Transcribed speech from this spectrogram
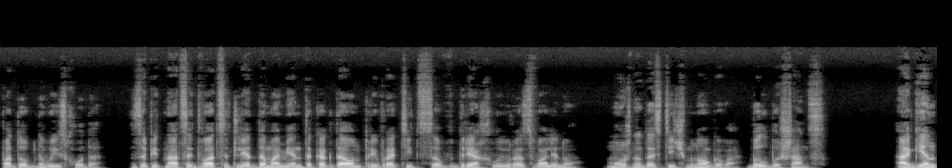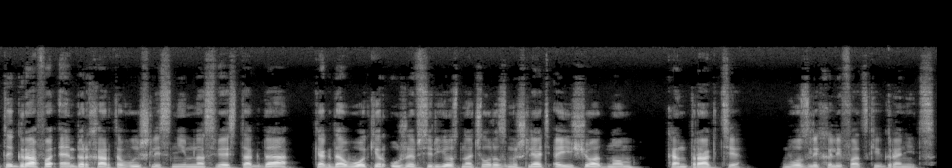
подобного исхода. За 15-20 лет до момента, когда он превратится в дряхлую развалину, можно достичь многого, был бы шанс. Агенты графа Эмберхарта вышли с ним на связь тогда, когда Уокер уже всерьез начал размышлять о еще одном контракте возле халифатских границ.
